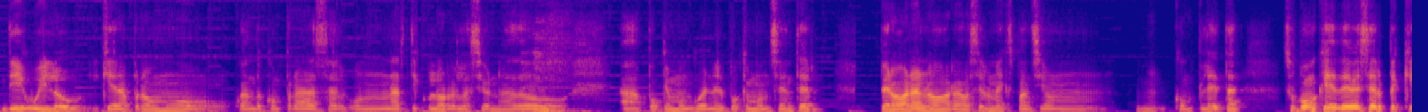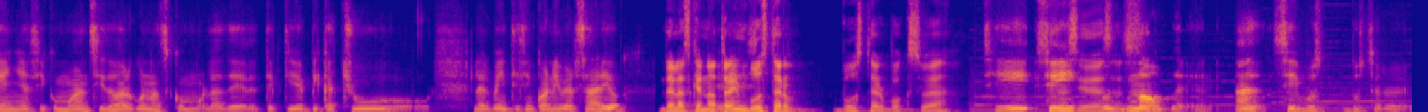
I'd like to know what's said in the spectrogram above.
de Willow y que era promo cuando compraras algún artículo relacionado a Pokémon Go en el Pokémon Center. Pero ahora no, ahora va a ser una expansión completa. Supongo que debe ser pequeña, así como han sido algunas como la de Detective Pikachu o la del 25 aniversario. De las que no traen booster, booster box, ¿verdad? Sí, sí, no, eh, ah, sí, booster,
